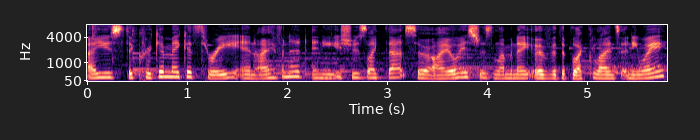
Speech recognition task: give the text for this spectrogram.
I use the Cricut Maker 3 and I haven't had any issues like that so I always just laminate over the black lines anyway.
